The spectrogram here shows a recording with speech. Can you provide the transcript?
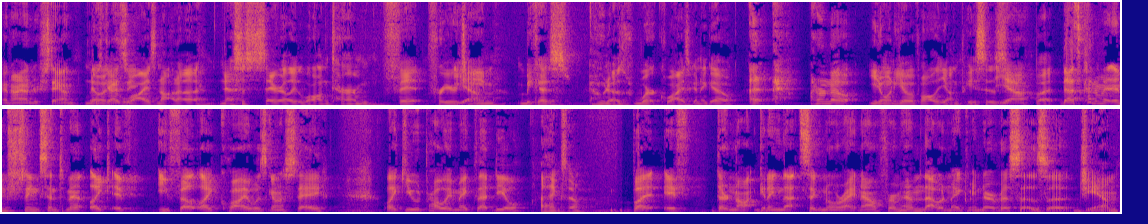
and I understand. Those Knowing guys- Kawhi is not a necessarily long term fit for your Yeah. team because who knows where Kawhi is going to go. I, I don't know. You don't want to give up all the young pieces. Yeah, but that's kind of an interesting sentiment. Like if you felt like Kawhi was going to stay, like you would probably make that deal. I think so. But if they're not getting that signal right now from him, that would make me nervous as a GM.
